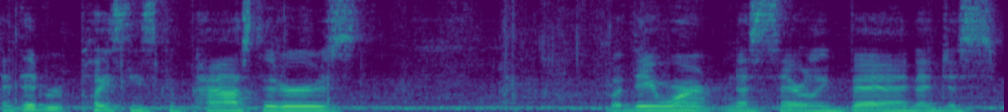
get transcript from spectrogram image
I did replace these capacitors, but they weren't necessarily bad. I just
